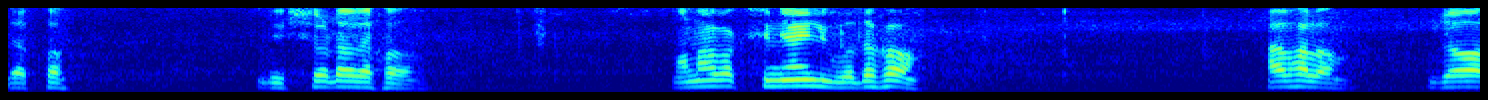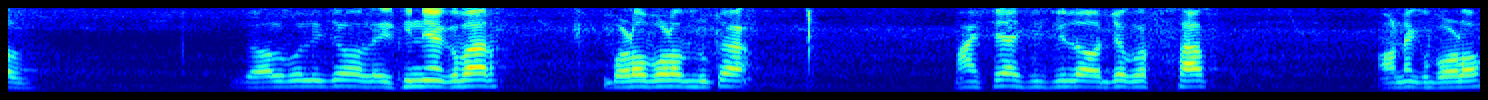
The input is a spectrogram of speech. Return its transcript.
দেখো দৃশ্যটা দেখো। মনে হবে সিনেমাই লিব দেখো। হ্যাঁ ভালো। জল। জল বলি জল। এখানে একবার বড় বড় দুটা মাছে আসিছিল অজগর সাপ। অনেক বড়।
